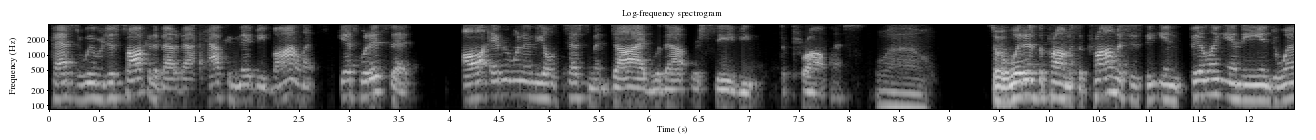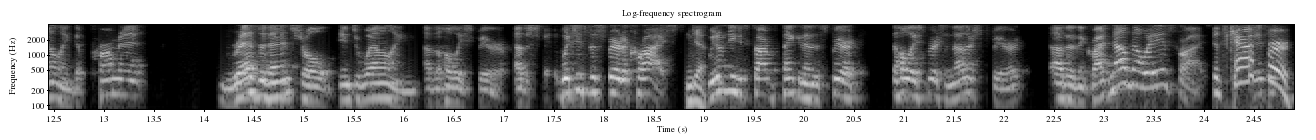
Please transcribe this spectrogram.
passage we were just talking about, about how can they be violent, guess what it said? All everyone in the Old Testament died without receiving the promise. Residential indwelling of the Holy Spirit, of the, which is the Spirit of Christ. Yeah. We don't need to start thinking of the Spirit. The Holy Spirit's another spirit other than Christ. No, no, it is Christ. It's Casper.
